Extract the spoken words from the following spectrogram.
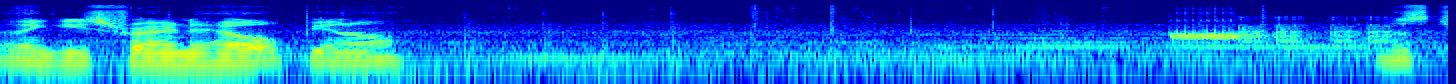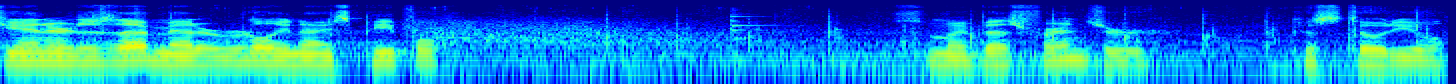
I think he's trying to help, you know. Those janitors I've met are really nice people. Some of my best friends are custodial.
